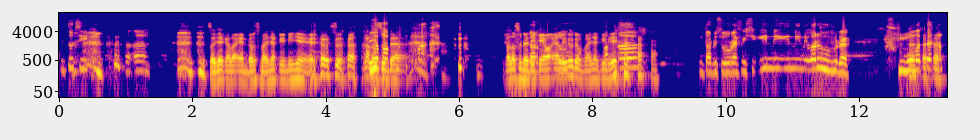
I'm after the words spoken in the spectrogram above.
itu sih. Soalnya kalau endorse banyak ininya ya. kalau iya, sudah kalau sudah di KOL ini udah banyak ini. Uh, ntar disuruh revisi ini ini ini waduh udah mumet kan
